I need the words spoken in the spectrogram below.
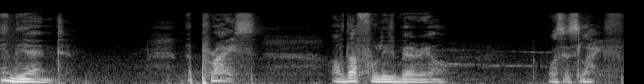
In the end, the price of that foolish burial was his life.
